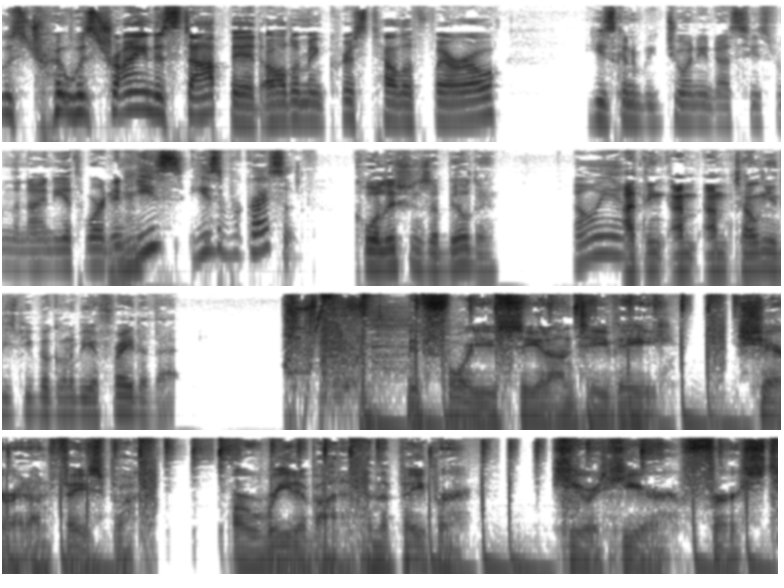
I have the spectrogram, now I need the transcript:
who's tr- was trying to stop it. Alderman Chris Taliaferro. He's going to be joining us. He's from the 90th ward, and Mhm. he's he's a progressive. Coalitions are building. Oh yeah. I think I'm. I'm telling you, these people are going to be afraid of that. Before you see it on TV, share it on Facebook. or read about it in the paper, hear it here first.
